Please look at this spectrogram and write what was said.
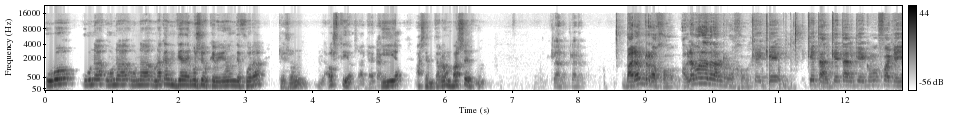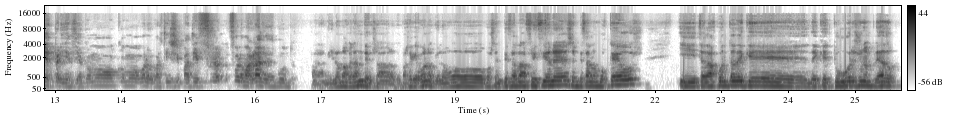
hubo una, una, cantidad de músicos que vinieron de fuera que son la hostia. O sea, que aquí asentaron bases, ¿no? Claro, claro. Barón Rojo, hablamos de Barón Rojo. ¿Qué, qué, ¿Qué tal? ¿Qué tal? Qué, ¿Cómo fue aquella experiencia? ¿Cómo, cómo bueno, para ti, para ti fue lo más grande del mundo? Para mí lo más grande, o sea, lo que pasa es que, bueno, que luego pues empiezan las fricciones, empiezan los bosqueos y te das cuenta de que, de que tú eres un empleado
